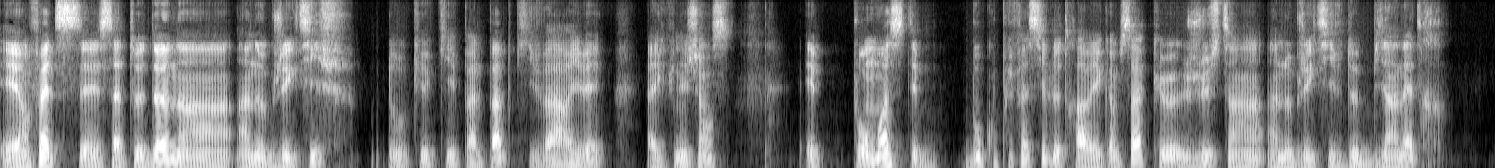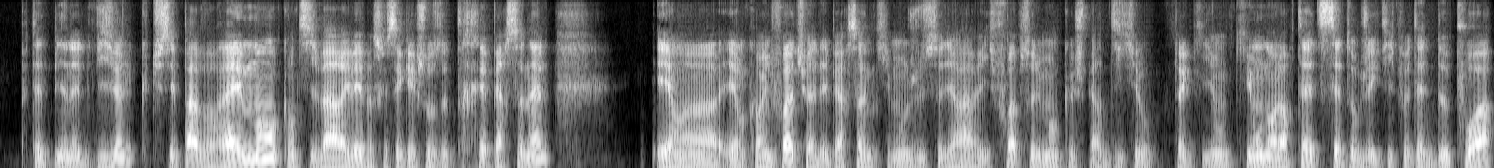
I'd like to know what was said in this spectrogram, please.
Et en fait, ça te donne un, objectif, donc euh, qui est palpable, qui va arriver avec une échéance. Et pour moi, c'était beaucoup plus facile de travailler comme ça que juste un, un objectif de bien-être, peut-être bien-être visuel, que tu sais pas vraiment quand il va arriver parce que c'est quelque chose de très personnel. Et, encore une fois, tu as des personnes qui vont juste se dire, ah, il faut absolument que je perde 10 kilos. Qui ont, qui ont dans leur tête cet objectif peut-être de poids,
